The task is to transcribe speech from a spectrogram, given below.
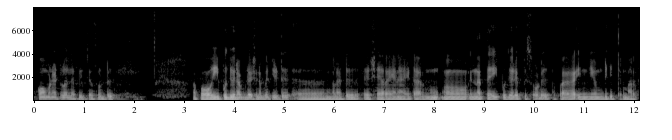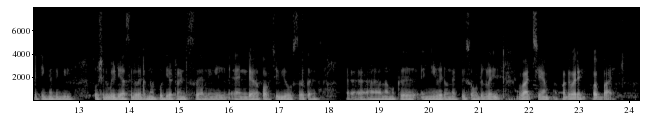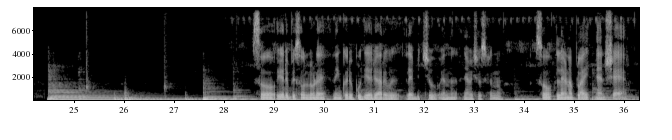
കോമൺ ആയിട്ടുള്ള എല്ലാ ഫീച്ചേഴ്സും ഉണ്ട്. അപ്പോൾ ഈ പുതിയൊരു അപ്ഡേഷനെ പറ്റിയിട്ട് നിങ്ങളായിട്ട് ഷെയർ ചെയ്യാനായിട്ടായിരുന്നു ഇന്നത്തെ ഈ പുതിയൊരു എപ്പിസോഡ് അപ്പോൾ ഇനിയും ഡിജിറ്റൽ മാർക്കറ്റിംഗ് അല്ലെങ്കിൽ സോഷ്യൽ മീഡിയാസിൽ വരുന്ന പുതിയ ട്രെൻഡ്സ് അല്ലെങ്കിൽ എന്റെ കുറച്ച് വ്യൂസൊക്കെ നമുക്ക് ഇനി വരുന്ന എപ്പിസോഡുകളിൽ വാച്ച് ചെയ്യാം. അപ്പം അതുവരെ ബൈ സോ ഈ ഒരു എപ്പിസോഡിലൂടെ നിങ്ങൾക്കൊരു പുതിയൊരു അറിവ് ലഭിച്ചു എന്ന് ഞാൻ വിശ്വസിക്കുന്നു. So learn apply and share.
